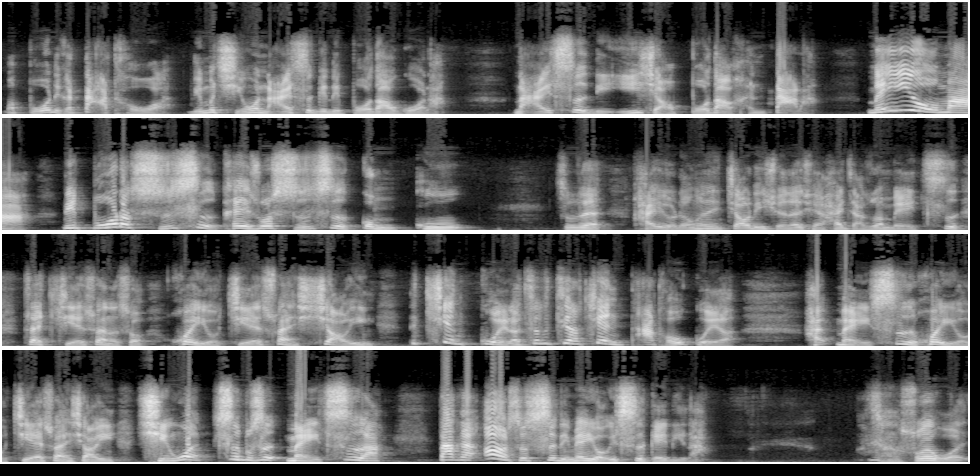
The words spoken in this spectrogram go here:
我博你个大头啊！你们请问哪一次给你博到过了？哪一次你以小博到很大了？没有嘛？你博了十次，可以说十次共估，是不是？还有人会教你选择权，还讲说每次在结算的时候会有结算效应，你见鬼了，这个叫见大头鬼啊！还每次会有结算效应，请问是不是每次啊？大概二十次里面有一次给你的，所以我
